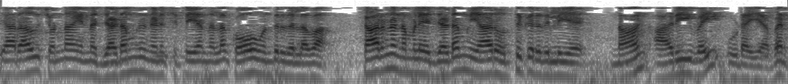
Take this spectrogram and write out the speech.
யாராவது சொன்னா என்ன ஜடம்னு நினைச்சிட்டேன்னு கோபம் வந்துருது அல்லவா காரணம் நம்மளைய ஜடம்னு யாரும் ஒத்துக்கிறது இல்லையே நான் அறிவை உடையவன்.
